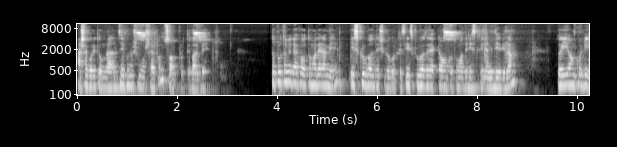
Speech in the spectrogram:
আশা করি তোমরা যে কোনো সমস্যা এখন সলভ করতে পারবে। তো, প্রথমে দেখো, তোমাদের আমি স্ক্রু গজ দিয়ে শুরু করতেছি। স্ক্রু গজের একটা অঙ্ক তোমাদের স্ক্রিনে আমি দিয়ে দিলাম। তো এই অঙ্কটি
